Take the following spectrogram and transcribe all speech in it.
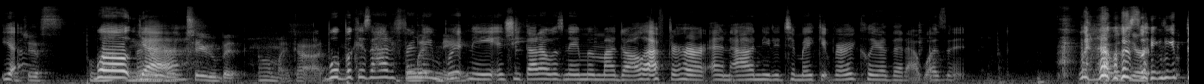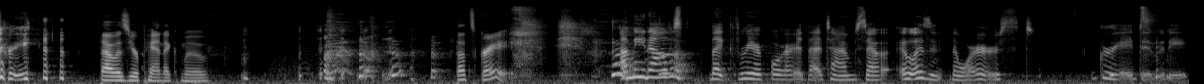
Yeah. Just. well, I yeah. too. but oh my god. Well, because I had a friend named Blittney. Brittany, and she thought I was naming my doll after her, and I needed to make it very clear that I wasn't. When I was was your- like three. That was your panic move. That's great. I mean, I was like three or four at that time, so it wasn't the worst. Creativity.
